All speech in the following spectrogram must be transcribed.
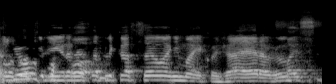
colocou dinheiro nessa aplicação aí, Michael. Já era, viu? Mas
